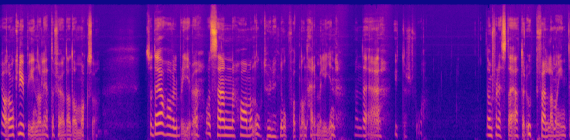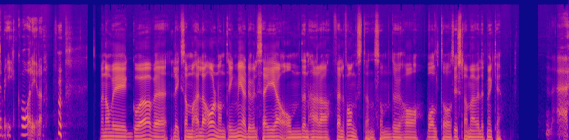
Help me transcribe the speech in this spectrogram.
ja de kryper in och letar föda dem också. Så det har väl blivit. Och sen har man oturligt nog fått någon hermelin. Men det är ytterst få. De flesta äter upp fällan och inte blir kvar i den. Men om vi går över, liksom, eller har du någonting mer du vill säga om den här uh, fällfångsten som du har valt att syssla med väldigt mycket? Nej,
